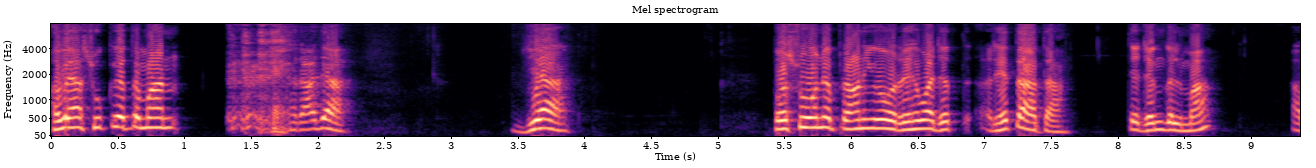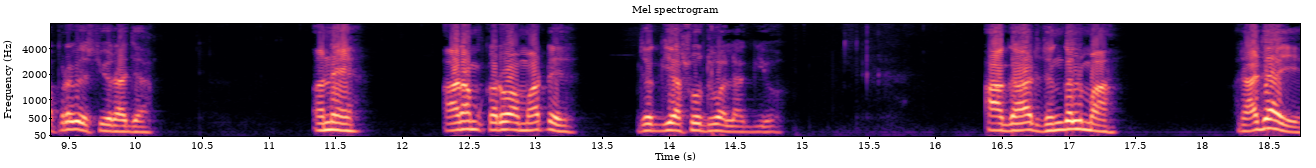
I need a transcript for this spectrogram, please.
હવે આ સુકેતમાન રાજા જ્યાં પશુ અને પ્રાણીઓ રહેવા જતા, રહેતા હતા. તે જંગલમાં આ પ્રવેશ્યો રાજા અને આરામ કરવા માટે જગ્યા શોધવા લાગ્યો. આ ગાઢ જંગલમાં રાજાએ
